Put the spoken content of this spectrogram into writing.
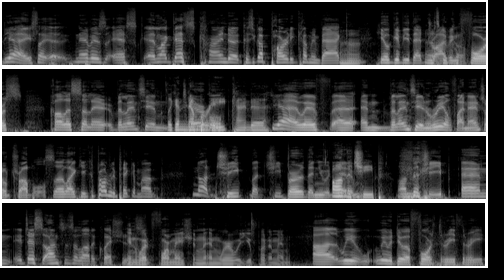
Yeah, he's like uh, Neves esque, and like that's kind of because you got Partey coming back. Uh-huh. He'll give you that That's driving force. Carlos Soler, Valencian, Like a number eight kind of. Yeah, with uh, and Valencia in real financial trouble. So like you could probably pick him up, not cheap, but cheaper than you would get. On get the him cheap. on the cheap, and it just answers a lot of questions. In what formation and where would you put him in? Uh, we we would do a four three three.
